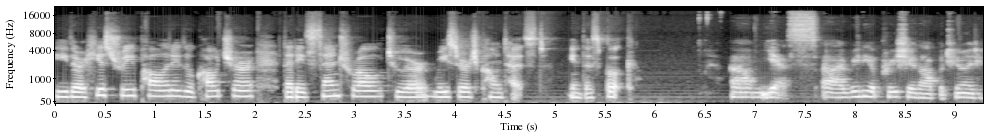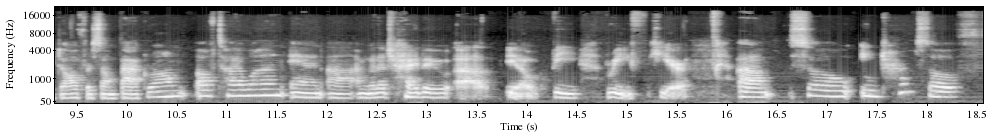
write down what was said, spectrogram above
either history, politics, or culture, that is central to your research context in this book? Um, yes, I really appreciate the opportunity to offer some background of Taiwan, and uh, I'm going to try to, uh, you know, be brief here. Um, so, in terms of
